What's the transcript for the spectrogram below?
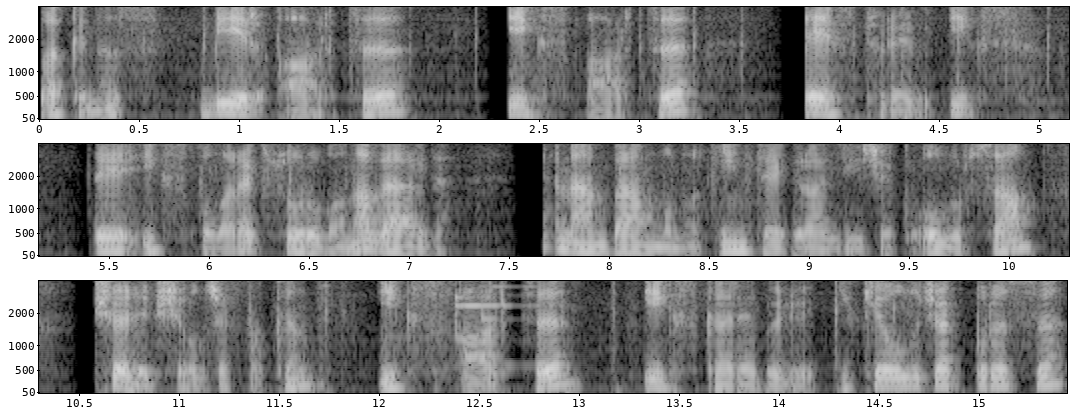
bakınız 1 artı x artı f türev x dx olarak soru bana verdi. Hemen ben bunu integralleyecek olursam şöyle bir şey olacak bakın. x artı x kare bölü 2 olacak burası.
